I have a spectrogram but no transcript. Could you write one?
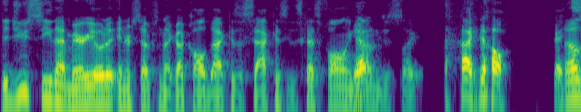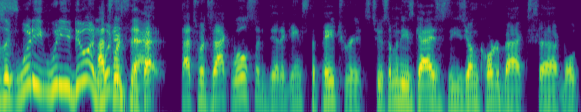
did you see that Mariota interception that got called back as a sack? Because this guy's falling Yep. down and just like, I know. And I was like, "What are you? What are you doing? What what is that?" That's what Zach Wilson did against the Patriots too. Some of these guys, these young quarterbacks, uh, well,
